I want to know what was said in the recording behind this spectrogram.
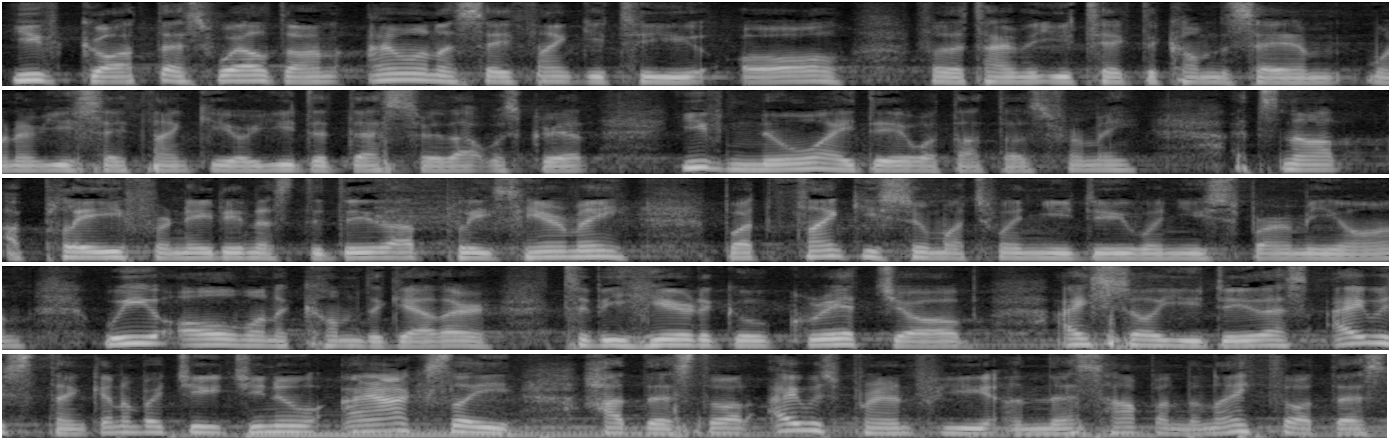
You've got this. Well done. I want to say thank you to you all for the time that you take to come to say, um, whenever you say thank you or you did this or that was great. You've no idea what that does for me. It's not a plea for neediness to do that. Please hear me. But thank you so much when you do, when you spur me on. We all want to come together to be here to go, great job. I saw you do this. I was thinking about you. Do you know, I actually had this thought. I was praying for you and this happened and I thought this.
